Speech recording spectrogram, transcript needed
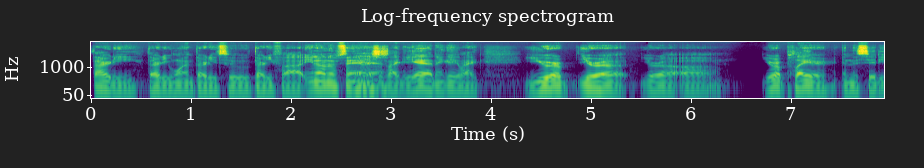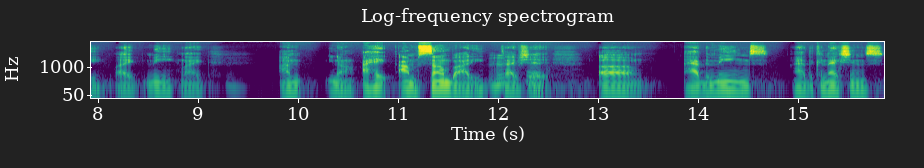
30, 31, 32, 35. You know what I'm saying? Yeah. It's just like, yeah, nigga, like you're you're a you're a uh, you're a player in the city, like me. Like I'm, you know, I hate I'm somebody type shit. Um, I have the means, I have the connections,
